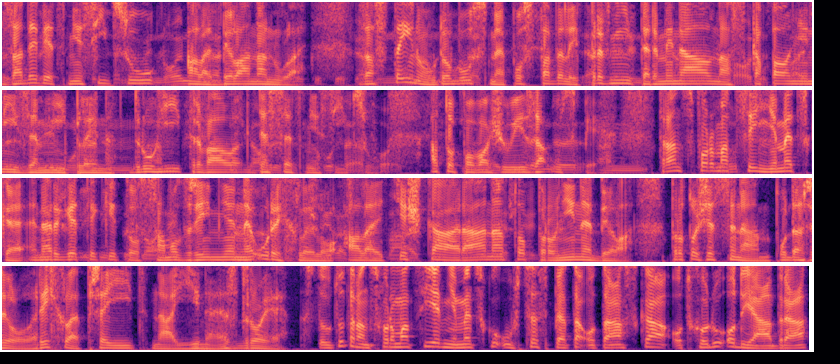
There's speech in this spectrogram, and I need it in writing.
Za devět měsíců ale byla na nule. Za stejnou dobu jsme postavili první terminál na skapalněný zemní plyn. Druhý trval 10 měsíců. A to považuji za úspěch. Transformaci německé energetiky to samozřejmě neurychlilo, ale těžká rána to pro ní nebyla, protože se nám podařilo rychle přejít na jiné zdroje. S touto transformací je v Německu úzce zpěta otázka odchodu od jádra.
